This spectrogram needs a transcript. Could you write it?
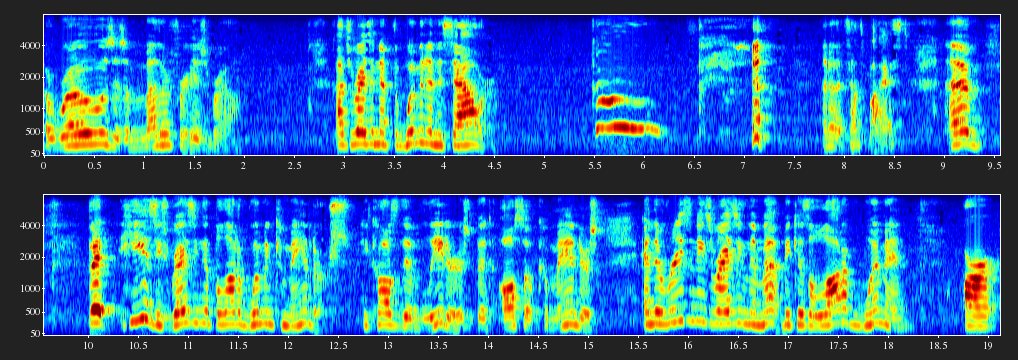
arose as a mother for Israel. God's raising up the women in this hour. Go! I know that sounds biased. Um, but he is. He's raising up a lot of women commanders. He calls them leaders, but also commanders. And the reason he's raising them up because a lot of women are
